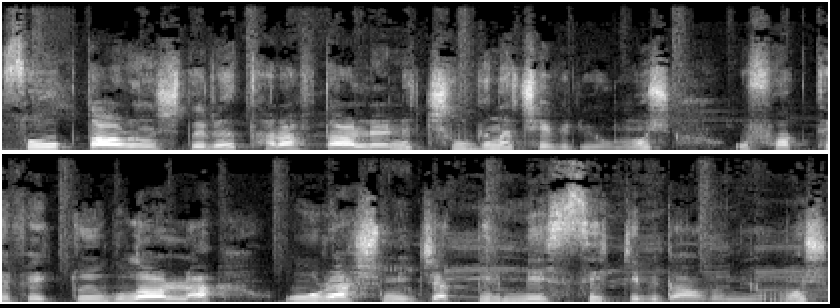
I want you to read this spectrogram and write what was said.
Soğuk davranışları taraftarlarını çılgına çeviriyormuş. Ufak tefek duygularla uğraşmayacak bir mesih gibi davranıyormuş.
